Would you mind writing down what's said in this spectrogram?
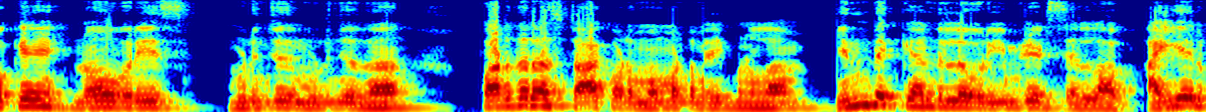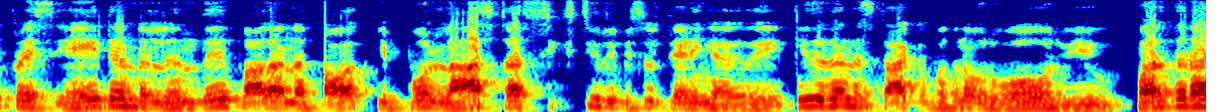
ஓகே நோ வரிஸ் முடிஞ்சது முடிஞ்சதுதான். ஃபர்தரா ஸ்டாக்கோட மொமெண்டம் ட்ரை பண்ணலாம். இந்த கேண்டில் ஒரு immediate sell off higher price eight ஹண்ட்ரட்ல இருந்து ஃபால் ஆன ஸ்டாக் இப்போ லாஸ்டா சிக்ஸ்டி ருபீஸ்ல ட்ரேடிங் ஆகுது. இதுதான் இந்த ஸ்டாக் பத்தின ஒரு ஓவர் வியூ ஃபர்தரா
